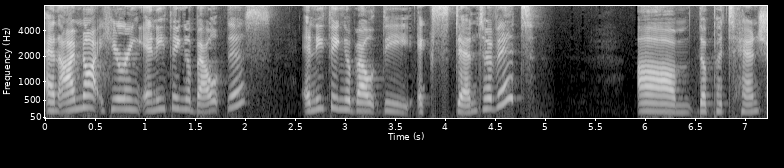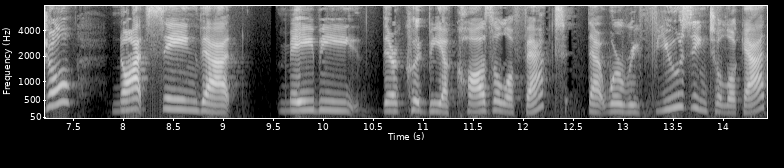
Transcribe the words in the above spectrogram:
and I'm not hearing anything about this, anything about the extent of it, um, the potential, not seeing that maybe there could be a causal effect that we're refusing to look at,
